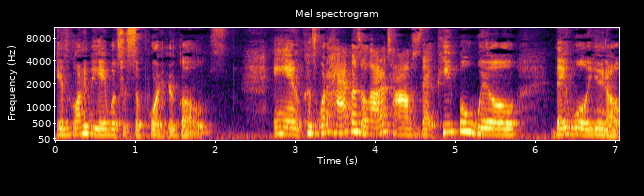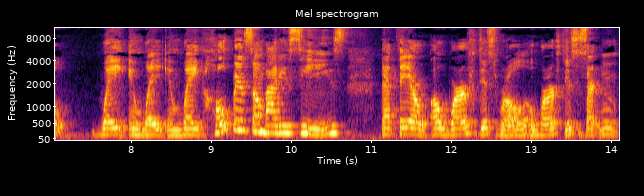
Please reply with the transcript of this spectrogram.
is going to be able to support your goals. And because what happens a lot of times is that people will, they will, you know, wait and wait and wait, hoping somebody sees that they are, are worth this role or worth this certain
